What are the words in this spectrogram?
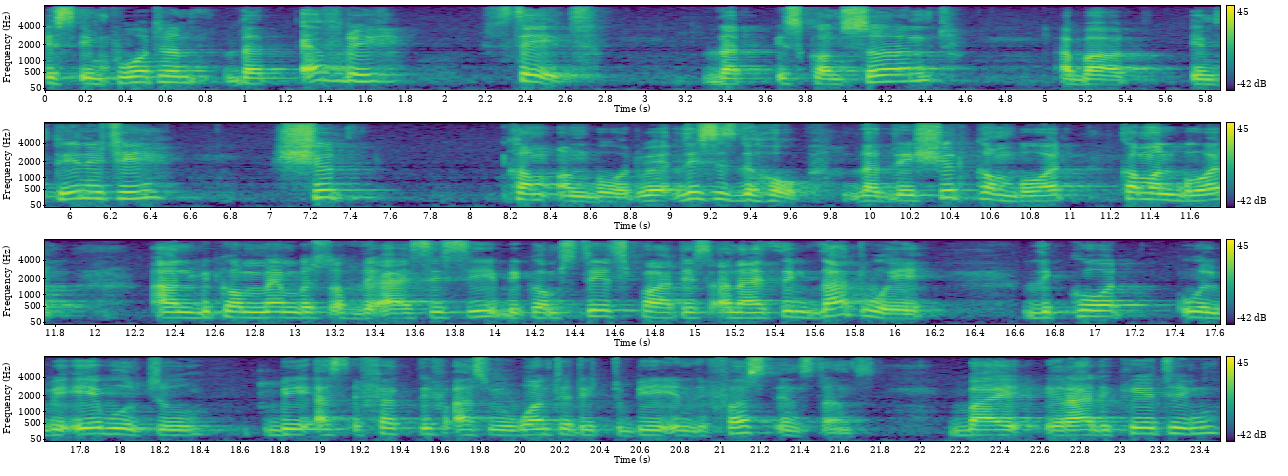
is important that every state that is concerned about impunity should come on board. This is the hope, that they should come, board, come on board and become members of the ICC, become states parties, and I think that way the court will be able to be as effective as we wanted it to be in the first instance by eradicating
